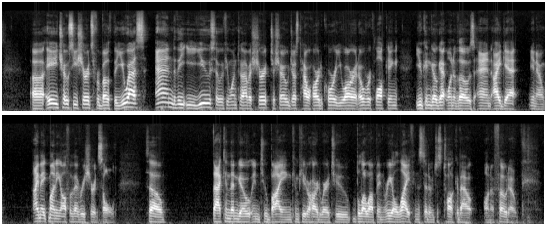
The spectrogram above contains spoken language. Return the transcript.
uh, AHOC shirts for both the US and the EU. So if you want to have a shirt to show just how hardcore you are at overclocking, you can go get one of those, and I get you know I make money off of every shirt sold. So that can then go into buying computer hardware to blow up in real life instead of just talk about on a photo.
